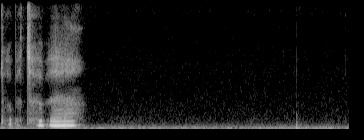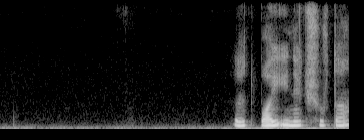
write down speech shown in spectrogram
Tövbe tövbe. Evet Bay inek şurada.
